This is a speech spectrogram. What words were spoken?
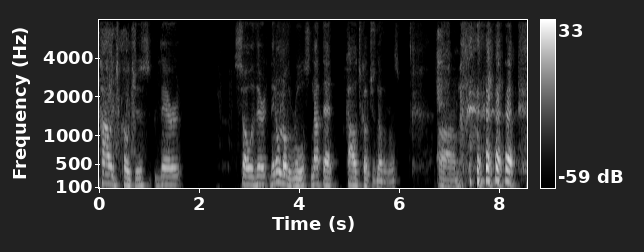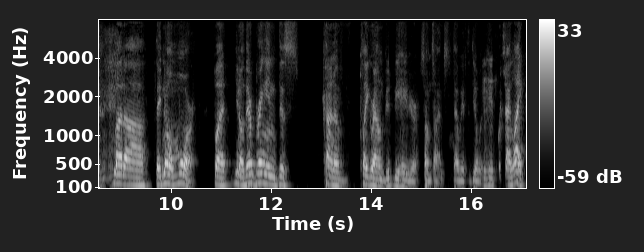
college coaches. They're so they're they don't know the rules. Not that college coaches know the rules, um, but uh, they know more. But you know they're bringing this kind of playground be- behavior sometimes that we have to deal with, Mhm. which I like,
